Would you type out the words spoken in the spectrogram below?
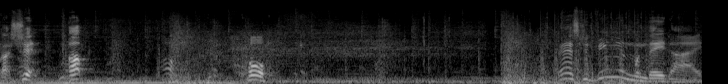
Ah, shit. Up. Oh, Man, it's convenient when they die.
